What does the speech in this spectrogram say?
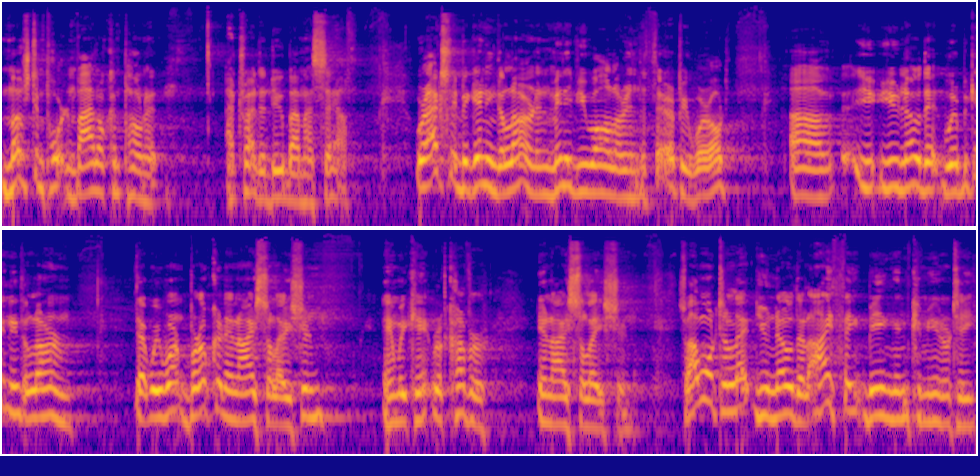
most important vital component I try to do by myself. We're actually beginning to learn, and many of you all are in the therapy world. Uh, you, you know that we're beginning to learn that we weren't broken in isolation and we can't recover in isolation. So I want to let you know that I think being in community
